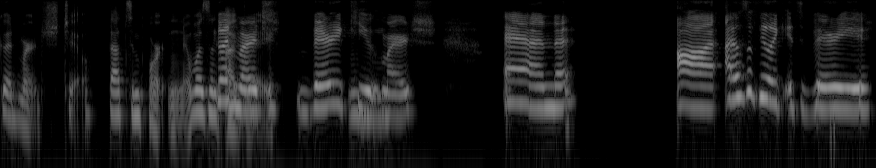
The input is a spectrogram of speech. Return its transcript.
good merch too. That's important. It wasn't Good merch, very cute Mhm. merch. And uh, I also feel like it's very,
